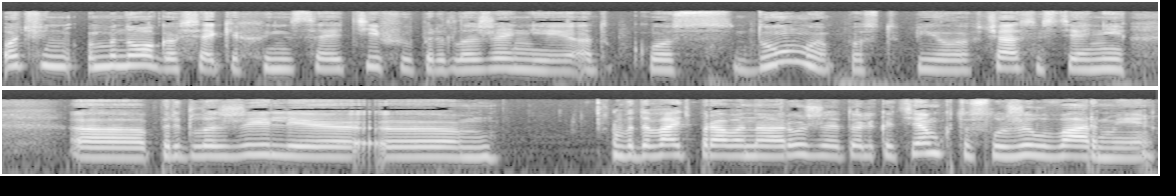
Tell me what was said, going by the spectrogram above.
очень много всяких инициатив и предложений от Госдумы поступило. В частности, они э, предложили э, выдавать право на оружие только тем, кто служил в армии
